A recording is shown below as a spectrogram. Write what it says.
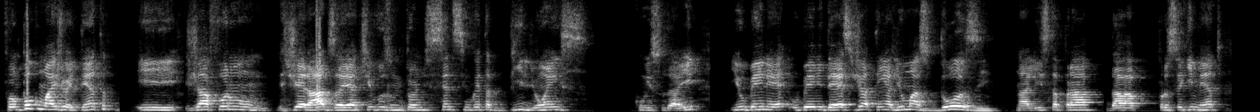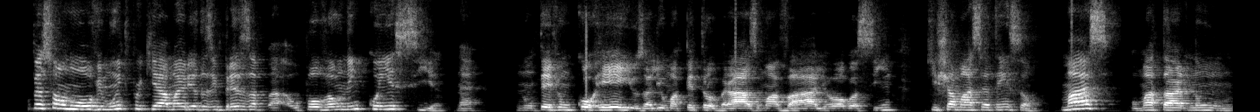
foi um pouco mais de 80 e já foram gerados aí ativos em torno de 150 bilhões com isso daí, e o, o BNDES já tem ali umas 12 na lista para dar prosseguimento. O pessoal não ouve muito porque a maioria das empresas o povão nem conhecia, né? Não teve um Correios ali, uma Petrobras, uma Vale algo assim que chamasse a atenção. Mas o Matar não,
